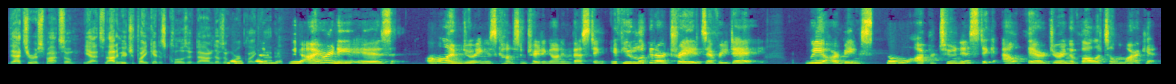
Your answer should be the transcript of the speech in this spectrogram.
that's your response. So yeah, it's not a mutual fund. You can't just close it down. It doesn't work like that. The irony is all I'm doing is concentrating on investing. If you look at our trades every day, we are being so opportunistic out there during a volatile market.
